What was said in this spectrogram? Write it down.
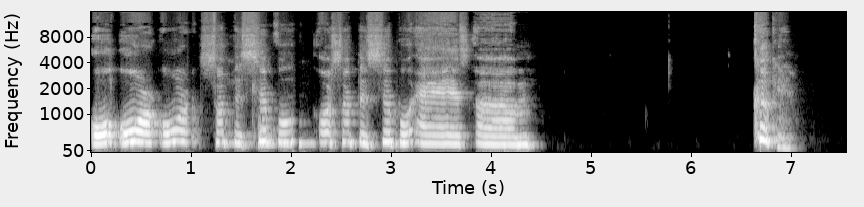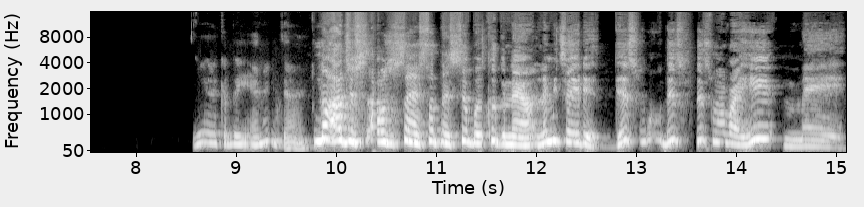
Or or or something simple, or something simple as um cooking. Yeah, it could be anything. No, I just I was just saying something simple as cooking. Now, let me tell you this: this this this one right here, man,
